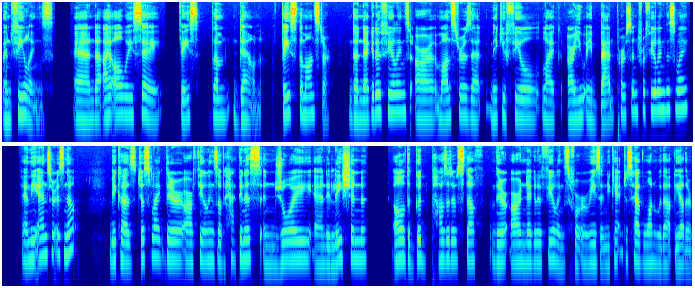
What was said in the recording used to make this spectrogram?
and feelings. And I always say, face them down, face the monster. The negative feelings are monsters that make you feel like, are you a bad person for feeling this way? And the answer is no. Because just like there are feelings of happiness and joy and elation, all the good positive stuff, there are negative feelings for a reason. You can't just have one without the other.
